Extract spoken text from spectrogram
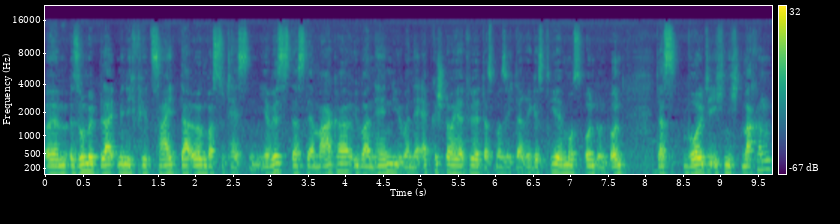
Ähm, somit bleibt mir nicht viel Zeit, da irgendwas zu testen. Ihr wisst, dass der Marker über ein Handy, über eine App gesteuert wird, dass man sich da registrieren muss und und und. Das wollte ich nicht machen,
